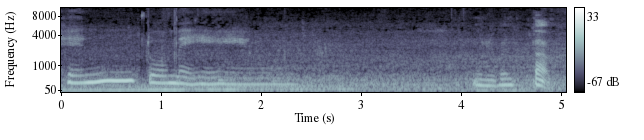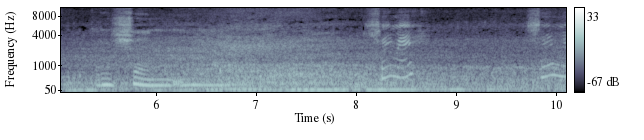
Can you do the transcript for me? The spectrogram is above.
เห็นตัวแมวอยู่บนตักของฉันใช่ไหมใช่ไหม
